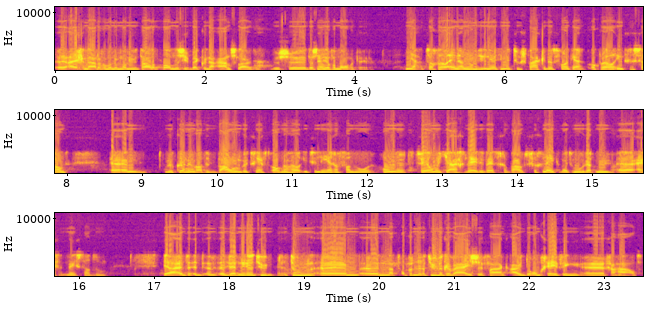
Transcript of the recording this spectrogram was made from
eh, eigenaren van de monumentale panden zich bij kunnen aansluiten. Dus eh er zijn heel veel mogelijkheden. Ja, toch wel. En dan noemde u net in de toespraak, en dat vond ik eigenlijk ook wel interessant. Ehm, we kunnen wat het bouwen betreft ook nog wel iets leren van hoe 100, 200 jaar geleden werd gebouwd, vergeleken met hoe we dat nu eh, eigenlijk meestal doen. Ja, het, het, werd natuurlijk toen ehm, eh, op een natuurlijke wijze vaak uit de omgeving eh, gehaald.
